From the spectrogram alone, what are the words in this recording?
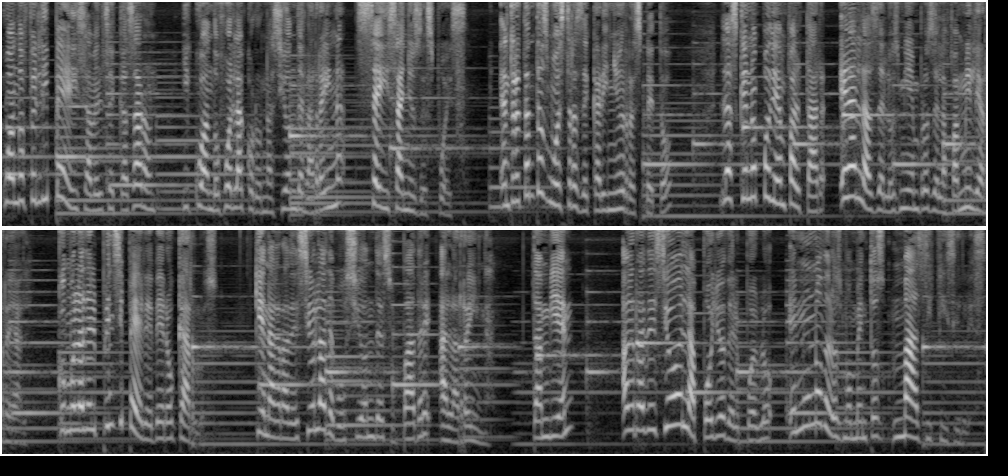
cuando Felipe e Isabel se casaron y cuando fue la coronación de la reina seis años después. Entre tantas muestras de cariño y respeto, las que no podían faltar eran las de los miembros de la familia real, como la del príncipe heredero Carlos, quien agradeció la devoción de su padre a la reina. También agradeció el apoyo del pueblo en uno de los momentos más difíciles,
